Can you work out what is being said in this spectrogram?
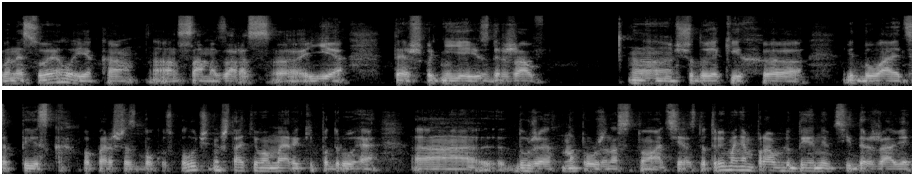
Венесуели, яка саме зараз є теж однією з держав, щодо яких е, відбувається тиск, по-перше, з боку Сполучених Штатів Америки. По-друге, е, дуже напружена ситуація з дотриманням прав людини в цій державі.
